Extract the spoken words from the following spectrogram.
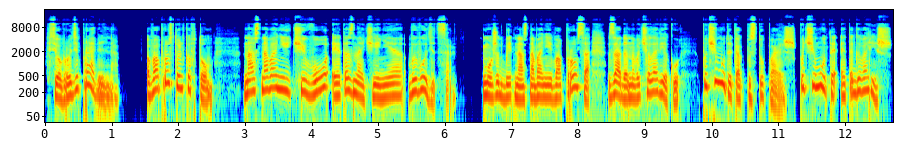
Все вроде правильно. Вопрос только в том, на основании чего это значение выводится. Может быть, на основании вопроса, заданного человеку, «Почему ты так поступаешь? Почему ты это говоришь?»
